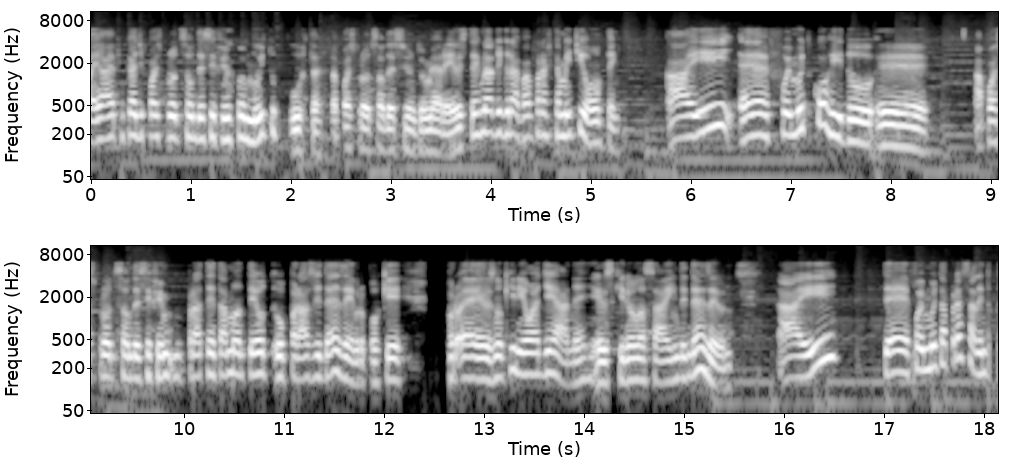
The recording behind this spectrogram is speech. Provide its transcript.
a época de pós-produção desse filme foi muito curta, a pós-produção desse filme do Homem-Aranha. Eles terminaram de gravar praticamente ontem. Aí é, foi muito corrido é, a pós-produção desse filme pra tentar manter o, o prazo de dezembro, porque é, eles não queriam adiar, né? Eles queriam lançar ainda em dezembro. Aí é, foi muito apressado. Então,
